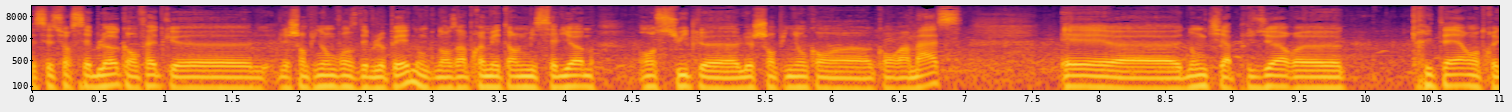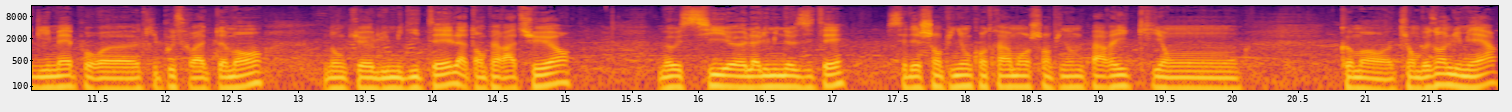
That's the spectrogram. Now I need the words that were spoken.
C'est sur ces blocs en fait que les champignons vont se développer. Donc dans un premier temps le mycélium, ensuite le, champignon qu'on ramasse. Et euh, donc il y a plusieurs euh, critères entre guillemets pour qui poussent correctement. Donc l'humidité, la température, mais aussi la luminosité. C'est des champignons contrairement aux champignons de Paris qui ont besoin de lumière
